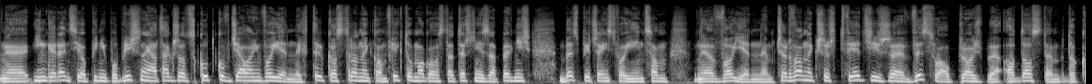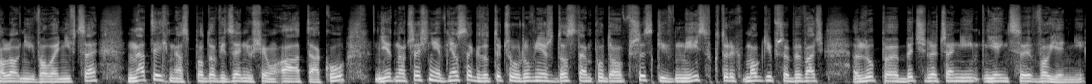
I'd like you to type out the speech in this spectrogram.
e, ingerencji opinii publicznej, a także od skutków działań wojennych. Tylko strony konfliktu mogą ostatecznie zapewnić bezpieczeństwo jeńcom e, wojennym. Czerwony Krzyż twierdzi, że wysłał prośbę o dostęp do kolonii w Ołeniwce natychmiast po dowiedzeniu się o ataku. Jednocześnie wniosek dotyczył również dostępu do wszystkich miejsc, w których mogli przebywać lub być leczeni jeńcy wojenni.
